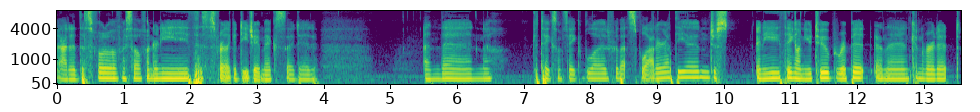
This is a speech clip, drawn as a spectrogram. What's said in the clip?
Added this photo of myself underneath. This is for like a DJ mix I did. And then could take some fake blood for that splatter at the end. Just anything on YouTube, rip it and then convert it.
